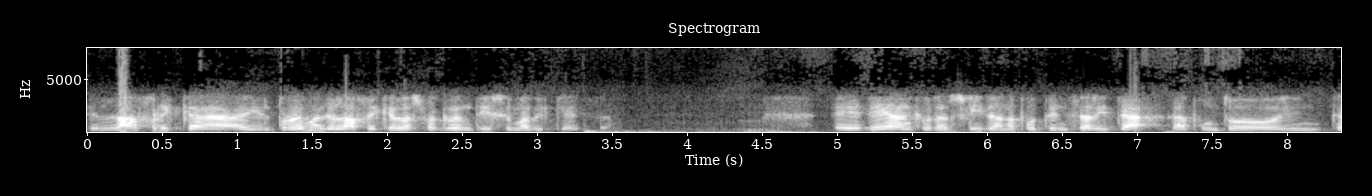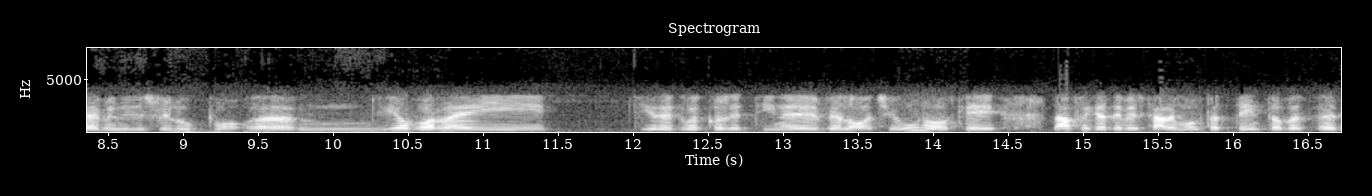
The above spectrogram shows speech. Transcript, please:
il problema dell'Africa è la sua grandissima ricchezza ed è anche una sfida, una potenzialità appunto in termini di sviluppo. Um, io vorrei dire due cosettine veloci. Uno che l'Africa deve stare molto, attento, eh,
